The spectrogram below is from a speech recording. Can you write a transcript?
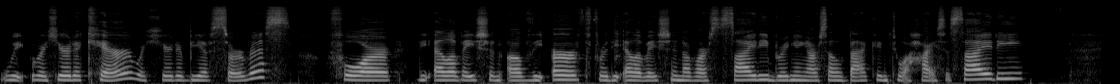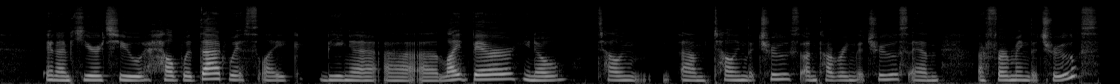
we, we're here to care, we're here to be of service, for the elevation of the earth, for the elevation of our society, bringing ourselves back into a high society. And I'm here to help with that, with like being a, a, a light bearer, you know, telling um, telling the truth, uncovering the truth, and affirming the truth,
